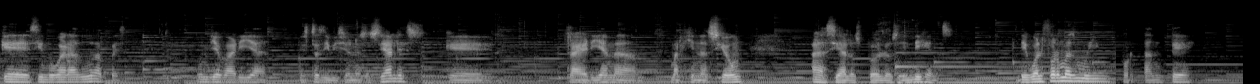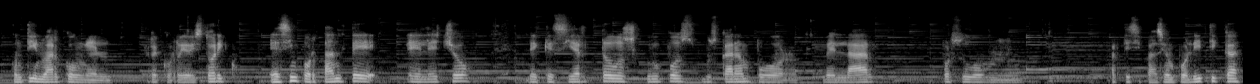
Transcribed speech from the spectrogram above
que sin lugar a duda, pues llevaría estas divisiones sociales que traerían a marginación hacia los pueblos indígenas. De igual forma es muy importante continuar con el recorrido histórico. Es importante el hecho de que ciertos grupos buscaran por velar por su mm, participación política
